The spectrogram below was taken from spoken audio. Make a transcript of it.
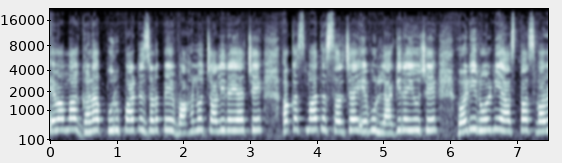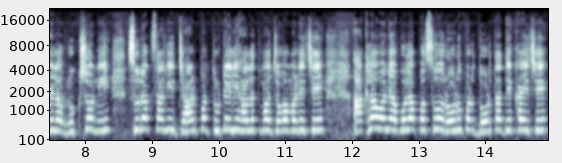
એવામાં ઘણા પૂરપાટ ઝડપે વાહનો ચાલી રહ્યા છે. અકસ્માત સર્જાય એવું લાગી રહ્યું છે. વળી રોડની આસપાસ વાવેલા વૃક્ષોની સુરક્ષાની ઝાડ પણ તૂટેલી હાલતમાં જોવા મળે છે. આખલાઓ અને અબોલા પશુઓ રોડ ઉપર દોડતા દેખાય છે.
